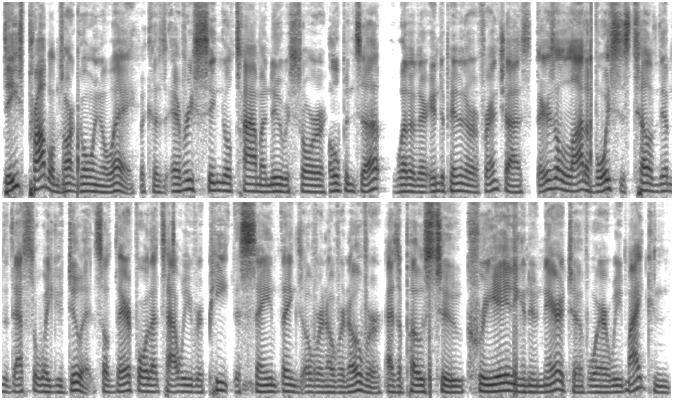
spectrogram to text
these problems aren't going away because every single time a new restorer opens up whether they're independent or a franchise there's a lot of voices telling them that that's the way you do it. So therefore that's how we repeat the same things over and over and over as opposed to creating a new narrative where we might might can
